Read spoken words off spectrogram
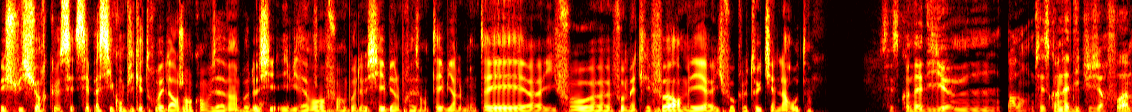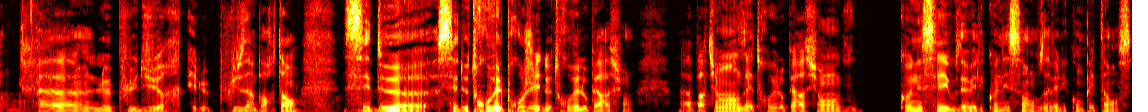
Mais je suis sûr que c'est pas si compliqué de trouver de l'argent quand vous avez un beau dossier. Évidemment, il faut un beau dossier, bien le présenter, bien le monter. il faut, faut mettre l'effort, mais il faut que le truc tienne la route. C'est ce qu'on a dit, pardon, c'est ce qu'on a dit plusieurs fois. le plus dur et le plus important, c'est de, c'est de trouver le projet, de trouver l'opération. À partir du moment où vous avez trouvé l'opération, vous connaissez, vous avez les connaissances, vous avez les compétences,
